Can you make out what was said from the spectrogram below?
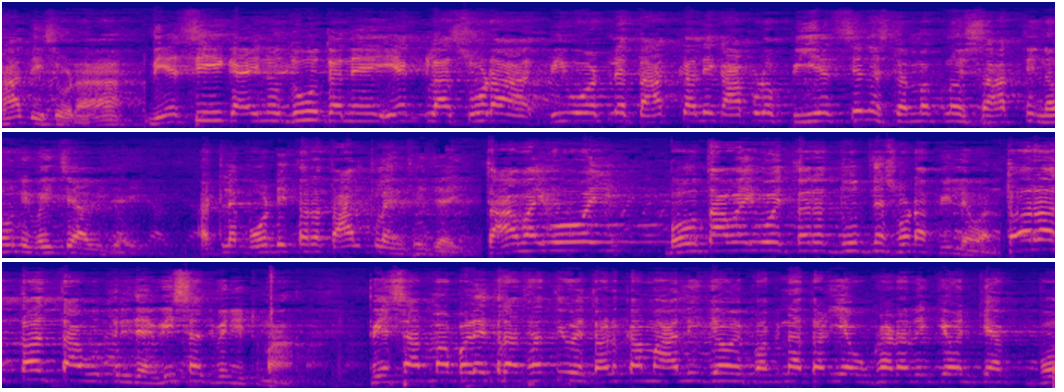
ખાદી સોડા. દેશી ગાયનું દૂધ અને એક ગ્લાસ સોડા પીવો એટલે તાત્કાલિક આપણો પીએચ છે ને સ્ટમક નો સાતથી નવની વચ્ચે આવી જાય. એટલે બોડી તરત આલ્કલાઇન થઈ જાય. તાવ આવ્યો હોય બહુ તાવ આવ્યો હોય તરત દૂધ ને સોડા પી લેવાનું. તરત જ તાવ ઉતરી જાય વીસ જ મિનિટમાં. પેશાબમાં બળેતરા થતી હોય, તડકામાં હાલી ગયા હોય, પગના તળિયા ઉઘાડા રહી ગયા હોય ક્યાંક બહુ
